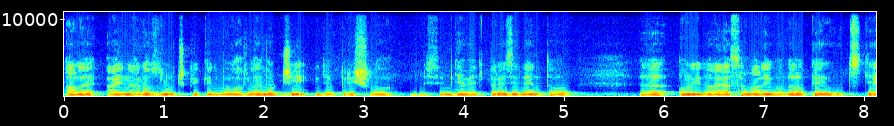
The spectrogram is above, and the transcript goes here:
ale aj na rozlúčke, keď bola v Levoči, kde prišlo, myslím, 9 prezidentov. Eh, oni dvaja sa mali vo veľkej úcte,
